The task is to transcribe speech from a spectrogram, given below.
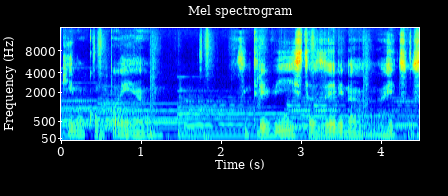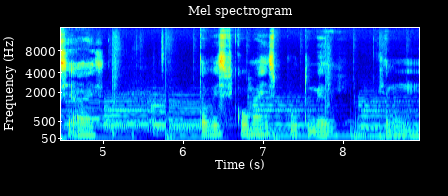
quem não acompanha as entrevistas, ele na, nas redes sociais, talvez ficou mais puto mesmo que não,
